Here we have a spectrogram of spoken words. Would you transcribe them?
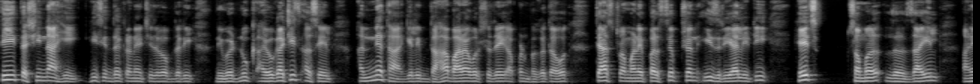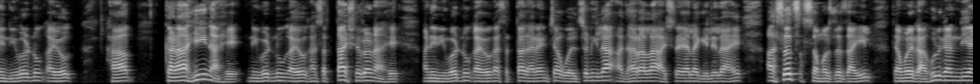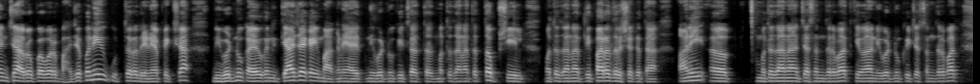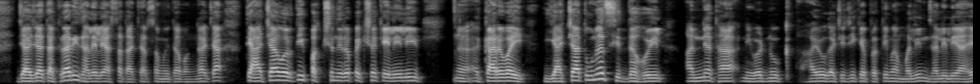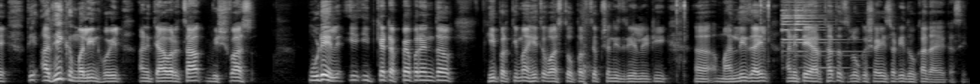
ती तशी नाही. ही सिद्ध करण्याची जबाबदारी निवडणूक आयोगाचीच असेल. अन्यथा गेली दहा बारा वर्ष जे आपण बघत आहोत त्याचप्रमाणे परसेप्शन इज रियालिटी हेच समजलं जाईल आणि निवडणूक आयोग हा कणाहीन आहे. निवडणूक आयोग हा सत्ता शरण आहे आणि निवडणूक आयोग हा सत्ताधाऱ्यांच्या वळचणीला आधाराला आश्रयाला गेलेला आहे असंच समजलं जाईल. त्यामुळे राहुल गांधी यांच्या आरोपावर भाजपने उत्तरं देण्यापेक्षा निवडणूक आयोगाने त्या ज्या काही मागण्या आहेत निवडणुकीचा त मतदानाचा तपशील मतदानातली पारदर्शकता आणि मतदानाच्या संदर्भात किंवा निवडणुकीच्या संदर्भात ज्या ज्या तक्रारी झालेल्या असतात आचारसंहिता भंगाच्या त्याच्यावरती पक्षनिरपेक्ष केलेली कारवाई याच्यातूनच सिद्ध होईल. अन्यथा निवडणूक आयोगाची जी काही प्रतिमा मलिन झालेली आहे ती अधिक मलिन होईल आणि त्यावरचा विश्वास उडेल. इतक्या टप्प्यापर्यंत ही प्रतिमा हीच वास्तव परसेप्शन इज रिॲलिटी मानली जाईल आणि ते अर्थातच लोकशाहीसाठी धोकादायक असेल.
